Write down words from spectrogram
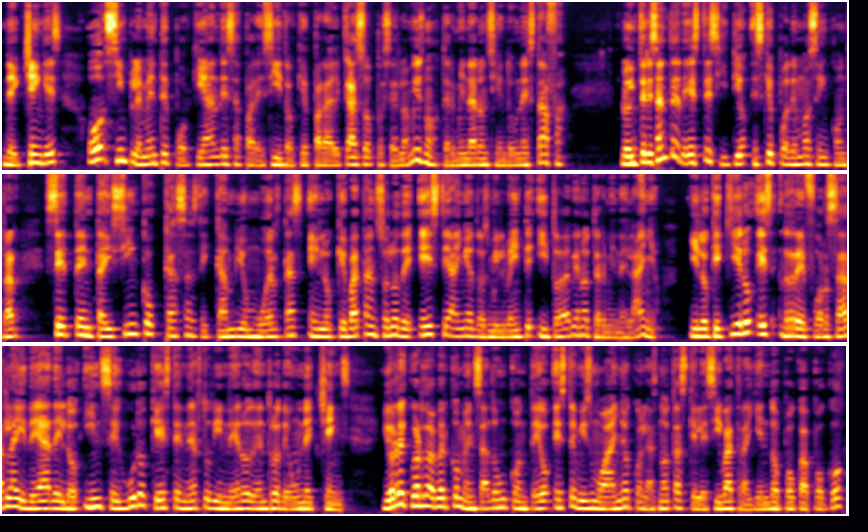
de exchanges o simplemente porque han desaparecido, que para el caso pues es lo mismo, terminaron siendo una estafa. Lo interesante de este sitio es que podemos encontrar 75 casas de cambio muertas en lo que va tan solo de este año 2020 y todavía no termina el año. Y lo que quiero es reforzar la idea de lo inseguro que es tener tu dinero dentro de un exchange. Yo recuerdo haber comenzado un conteo este mismo año con las notas que les iba trayendo poco a poco,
